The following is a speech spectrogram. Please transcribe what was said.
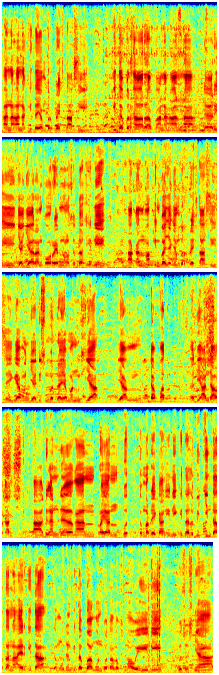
anak-anak kita yang berprestasi. Kita berharap anak-anak dari jajaran Korem 011 ini akan makin banyak yang berprestasi sehingga menjadi sumber daya manusia yang dapat uh, diandalkan. Nah, dengan dengan perayaan HUT kemerdekaan ini kita lebih cinta tanah air kita, kemudian kita bangun kota Lok Semawe ini khususnya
